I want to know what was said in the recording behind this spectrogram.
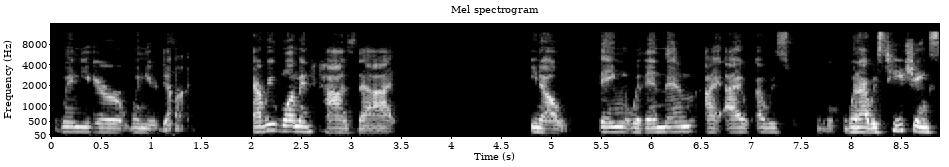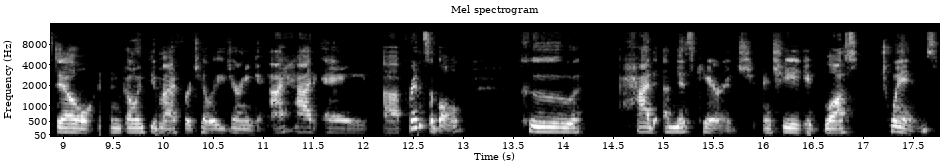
when you're when you're done. Every woman has that you know thing within them. I i, I was when i was teaching still and going through my fertility journey i had a, a principal who had a miscarriage and she lost twins.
